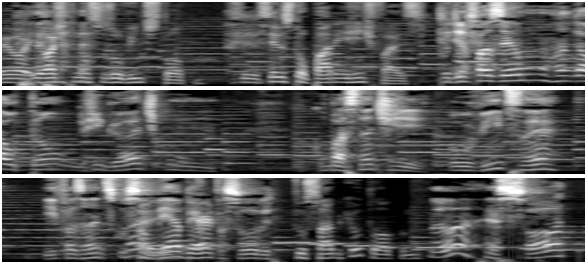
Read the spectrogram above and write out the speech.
Eu, eu acho que nossos ouvintes topam. Se, se, eles toparem, a gente faz. Podia fazer um hangoutão gigante com, com bastante ouvintes, né? E fazer uma discussão é, bem aberta sobre. Tu sabe que eu topo, né? É só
